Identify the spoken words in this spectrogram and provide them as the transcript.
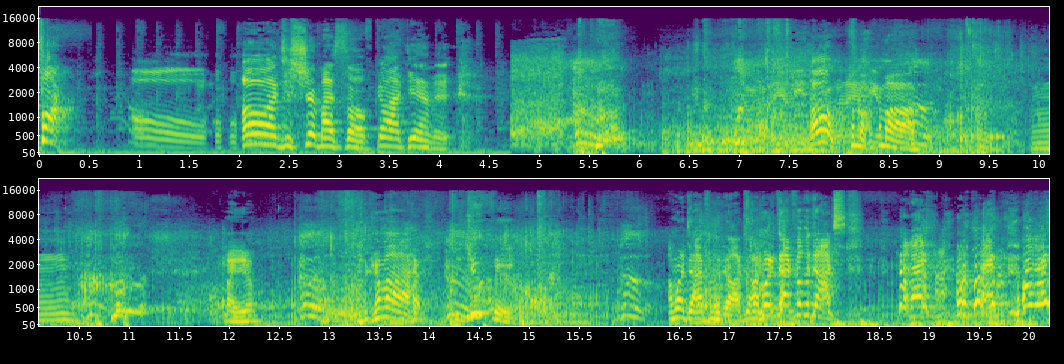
fuck! Oh. Oh, I just shit myself. God damn it. Oh, come on, come on. Mm. Come on, you. Come on. You juke me. I'm gonna die from the dogs. I'm gonna die from the dogs. Okay, okay, okay.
